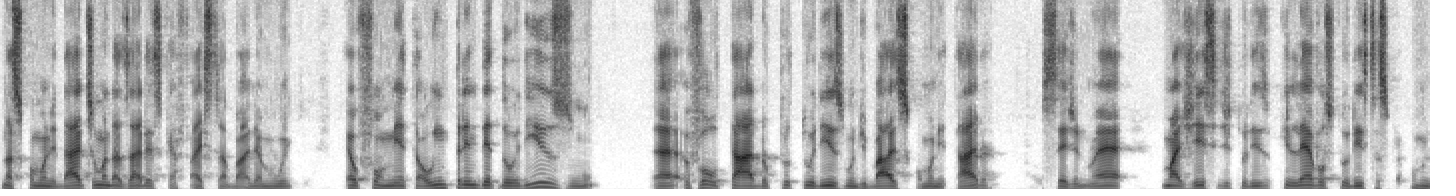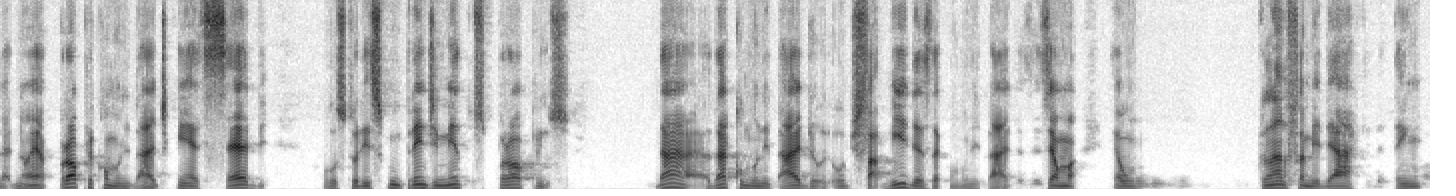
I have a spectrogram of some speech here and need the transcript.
nas comunidades. Uma das áreas que a FAZ trabalha muito é o fomento ao empreendedorismo é, voltado para o turismo de base comunitária ou seja, não é uma agência de turismo que leva os turistas para a comunidade, não é a própria comunidade quem recebe os turistas com empreendimentos próprios da, da comunidade ou, ou de famílias da comunidade. Às vezes é, uma, é um clã familiar que tem uma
